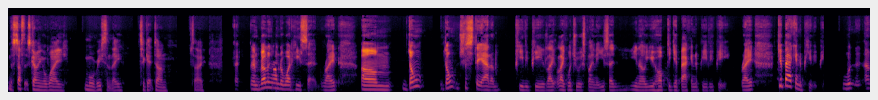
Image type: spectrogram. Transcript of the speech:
the stuff that's going away more recently to get done. So and building on to what he said, right? Um, don't don't just stay out of PvP like like what you explained it. You said you know you hope to get back into PvP, right? Get back into PvP. Uh,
